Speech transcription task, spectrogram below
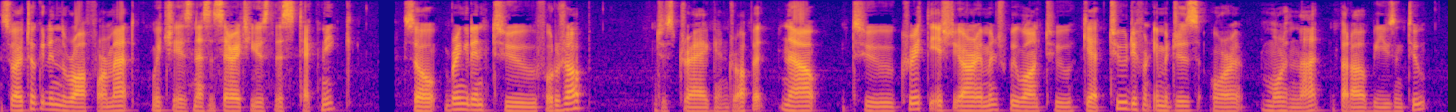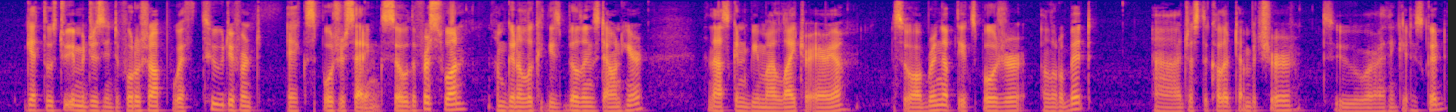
So I took it in the raw format, which is necessary to use this technique. So bring it into Photoshop, just drag and drop it. Now to create the HDR image, we want to get two different images or more than that, but I'll be using two get those two images into Photoshop with two different exposure settings. So the first one, I'm going to look at these buildings down here, and that's going to be my lighter area. So I'll bring up the exposure a little bit, uh, adjust the color temperature to where I think it is good.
